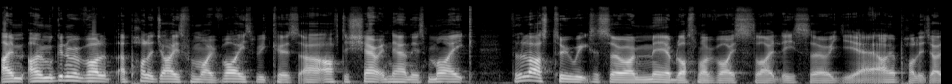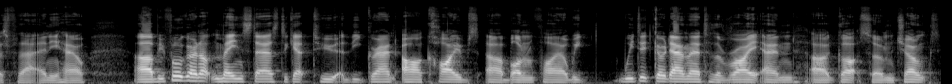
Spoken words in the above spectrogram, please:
I'm, I'm going to apologize for my voice because uh, after shouting down this mic for the last two weeks or so I may have lost my voice slightly. So yeah, I apologize for that anyhow. Uh, before going up the main stairs to get to the Grand Archives uh, bonfire, we we did go down there to the right and uh, got some chunks.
